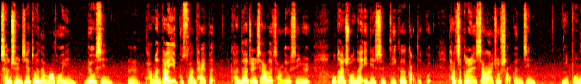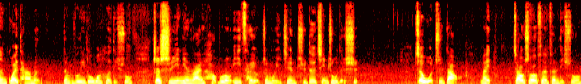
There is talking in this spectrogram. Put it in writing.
成群结队的猫头鹰、流星，嗯，他们倒也不算太笨。肯特郡下了场流星雨，我敢说那一定是迪哥搞的鬼。他这个人向来就少根筋，你不能怪他们。邓布利多温和地说：“这十一年来，好不容易才有这么一件值得庆祝的事。”这我知道，麦教授愤愤地说：“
